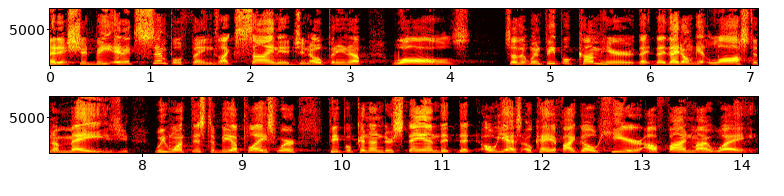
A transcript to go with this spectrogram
That it should be, and it's simple things like signage and opening up walls so that when people come here, they, they, they don't get lost in a maze. You, we want this to be a place where people can understand that, that, oh, yes, okay, if I go here, I'll find my way.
